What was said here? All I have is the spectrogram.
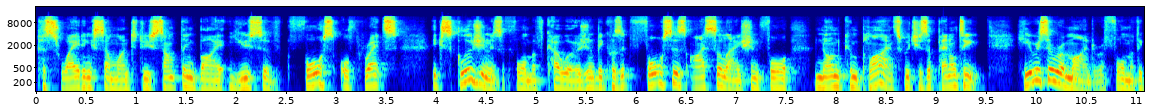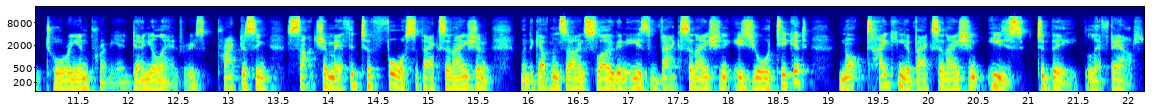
persuading someone to do something by use of force or threats. Exclusion is a form of coercion because it forces isolation for non-compliance, which is a penalty. Here is a reminder of former Victorian Premier Daniel Andrews practicing such a method to force vaccination when the government's own slogan is vaccination is your ticket, not taking a vaccination is to be left out.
